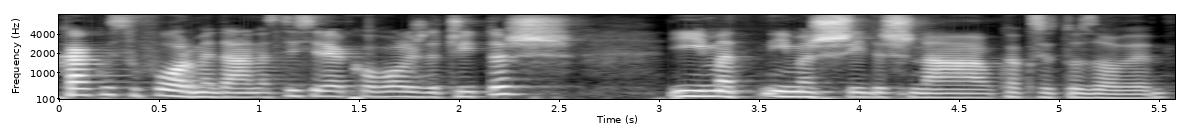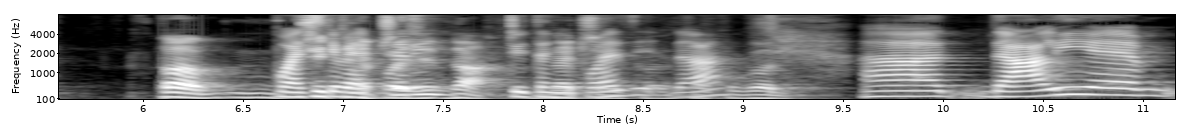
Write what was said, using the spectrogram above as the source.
kakve su forme danas? Ti si rekao voliš da čitaš i ima, imaš, ideš na, kako se to zove, Pa, Poetske čitanje večeri, poezije, da, čitanje večeri, poezije, pa, da. God. A, da li je,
